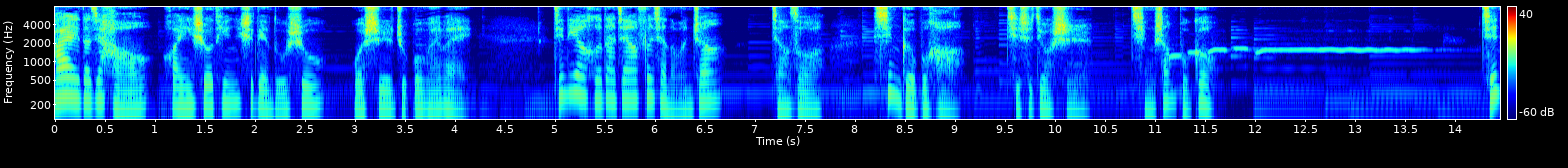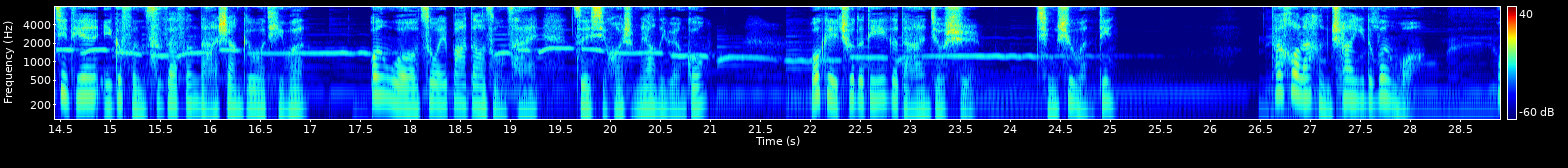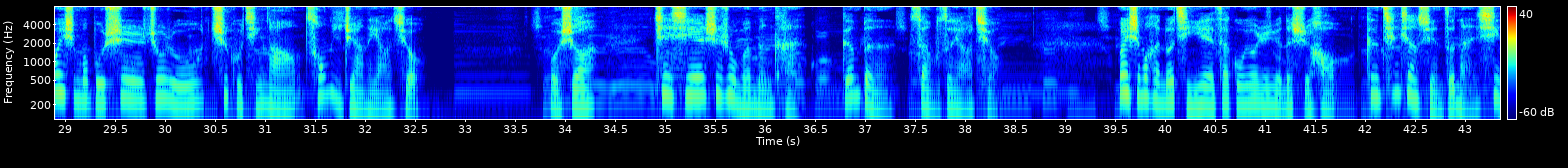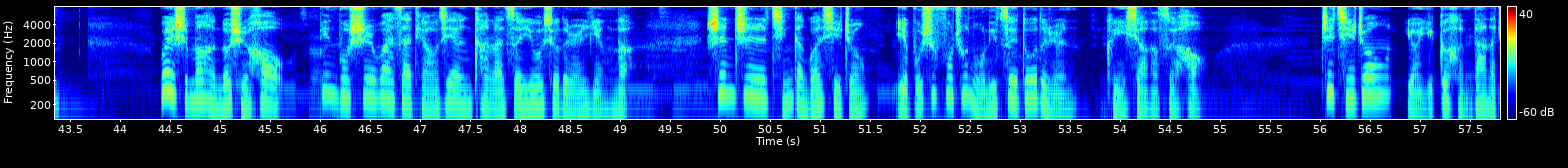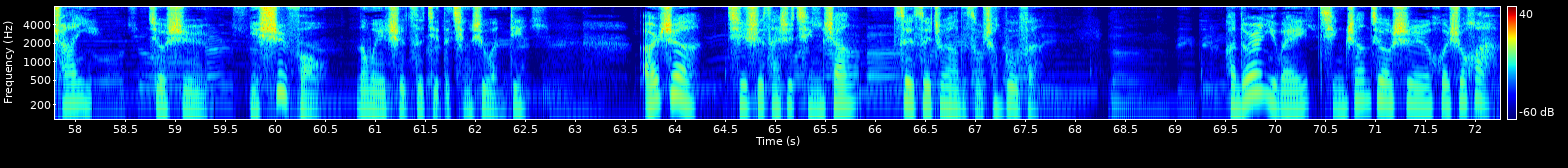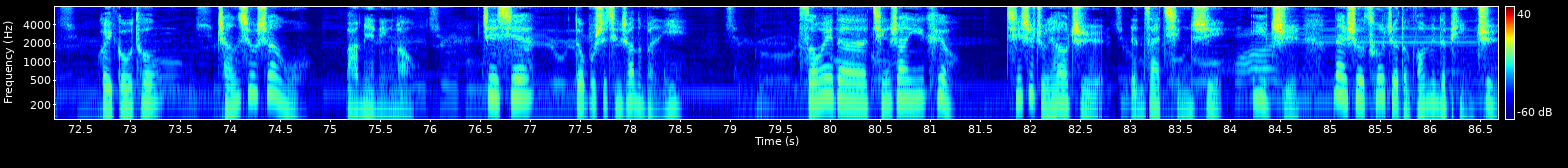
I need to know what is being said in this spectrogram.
嗨，大家好，欢迎收听十点读书，我是主播伟伟。今天要和大家分享的文章叫做《性格不好，其实就是情商不够》。前几天，一个粉丝在芬达上给我提问，问我作为霸道总裁最喜欢什么样的员工。我给出的第一个答案就是情绪稳定。他后来很诧异地问我。为什么不是诸如吃苦勤劳、聪明这样的要求？我说，这些是入门门槛，根本算不做要求。为什么很多企业在雇佣人员的时候更倾向选择男性？为什么很多时候并不是外在条件看来最优秀的人赢了，甚至情感关系中也不是付出努力最多的人可以笑到最后？这其中有一个很大的差异。就是你是否能维持自己的情绪稳定，而这其实才是情商最最重要的组成部分。很多人以为情商就是会说话、会沟通、长袖善舞、八面玲珑，这些都不是情商的本意。所谓的情商 EQ，其实主要指人在情绪、意志、耐受挫折等方面的品质。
